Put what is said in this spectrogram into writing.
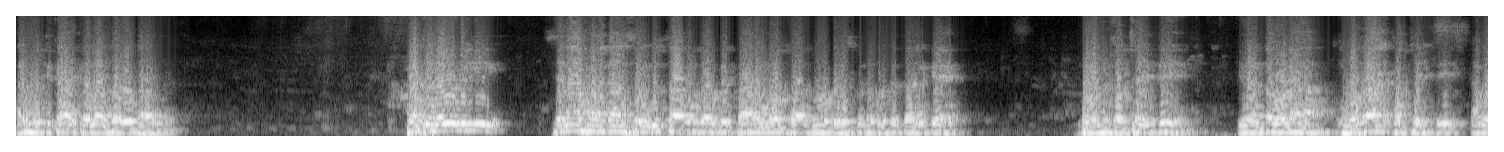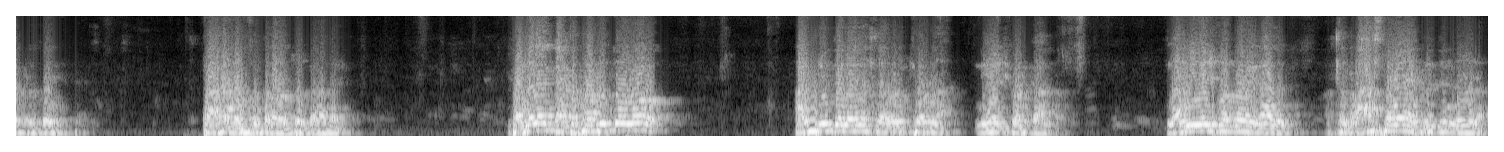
అభివృద్ధి కార్యక్రమాలు జరుగుతూ ఉన్నాయి. ప్రతి దేవుడికి శిలా ఫలకాలు శంకుస్థాపన ఒకటి ప్రారంభోత్సవాలు ఒకటి వేసుకున్నప్పుడు దానికే బోర్డు ఖర్చు అయింది ఇదంతా కూడా వృధాగా ఖర్చు అయింది కాబట్టి వద్దని ప్రారంభోత్సవం తర్వాత చూద్దామని గత ప్రభుత్వంలో అభివృద్ధి అనేది అసలు ఎవరు చూడాల నియోజకవర్గాల్లో. మన నియోజకవర్గమే కాదు అసలు రాష్ట్రమే అభివృద్ధిని చూడడం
